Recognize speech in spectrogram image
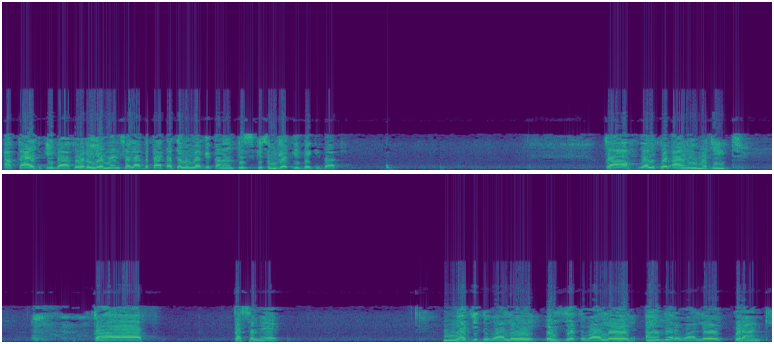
عقائد کی بات ہو رہی ہے۔ میں انشاءاللہ بتاتا چلوں گا کہ کہاں کس قسم کے عقیدے کی بات ہے۔ کاف والقرآن المجید۔ کاف قسم ہے۔ مجد والے، عزت والے آنر والے قرآن کی۔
